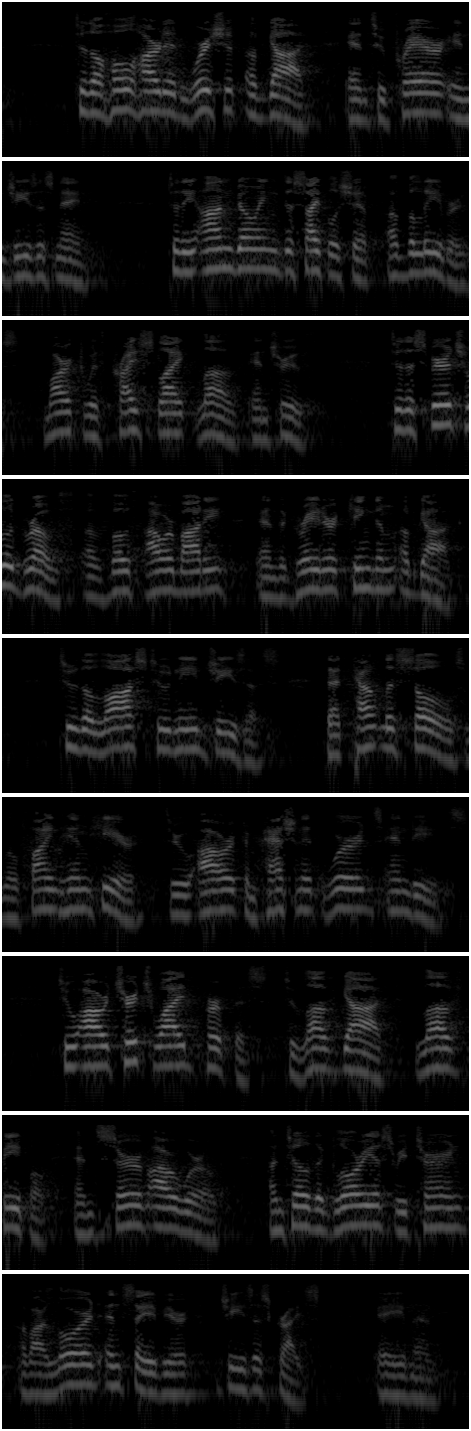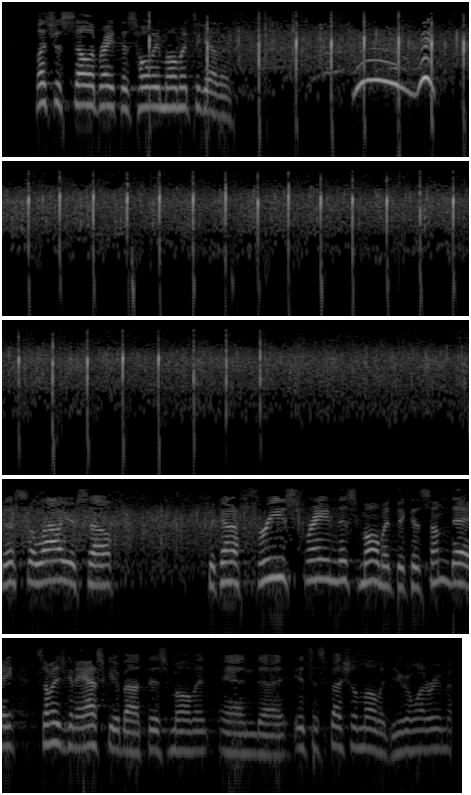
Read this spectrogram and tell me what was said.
to the wholehearted worship of God, and to prayer in Jesus' name, to the ongoing discipleship of believers marked with Christ like love and truth, to the spiritual growth of both our body and the greater kingdom of God, to the lost who need Jesus that countless souls will find him here through our compassionate words and deeds, to our church wide purpose to love God, love people, and serve our world until the glorious return of our Lord and Savior, Jesus Christ. Amen. Let's just celebrate this holy moment together. Just allow yourself to kind of freeze frame this moment because someday somebody's going to ask you about this moment, and uh, it's a special moment that you're going to want to remember.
